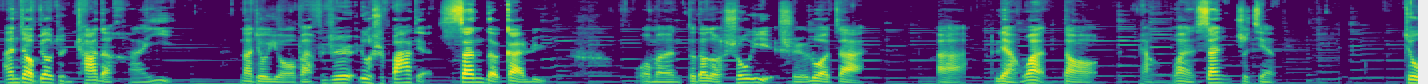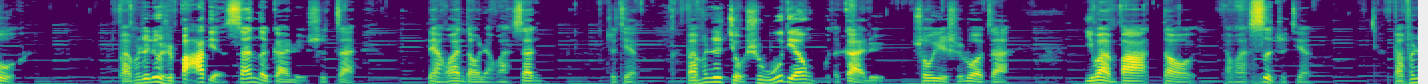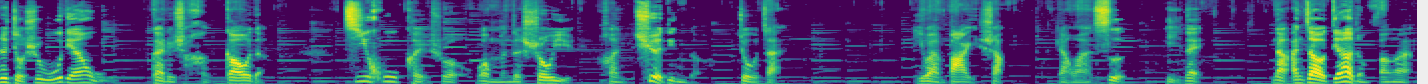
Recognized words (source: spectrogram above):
按照标准差的含义，那就有百分之六十八点三的概率，我们得到的收益是落在啊两万到两万三之间，就百分之六十八点三的概率是在两万到两万三之间。百分之九十五点五的概率收益是落在一万八到两万四之间，百分之九十五点五概率是很高的，几乎可以说我们的收益很确定的就在一万八以上，两万四以内。那按照第二种方案，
